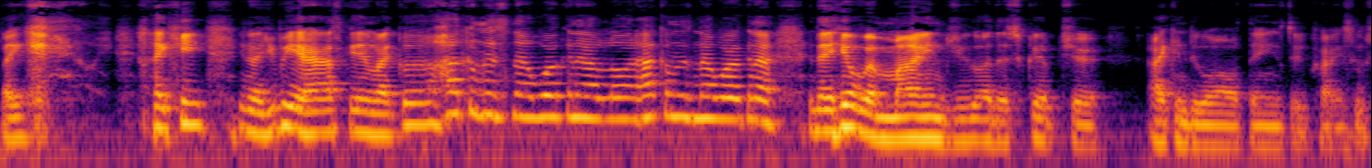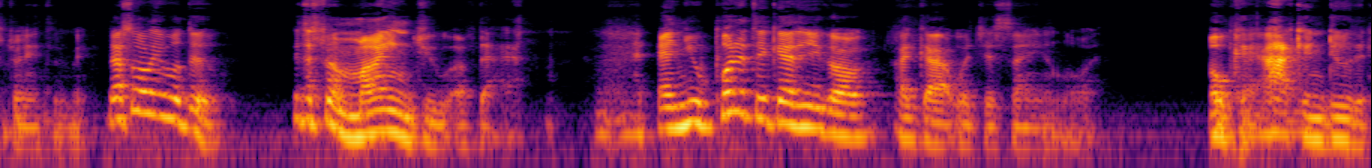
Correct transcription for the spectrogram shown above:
Like, like he, you know, you be asking like, oh, how come this not working out, Lord? How come this not working out? And then he'll remind you of the scripture, I can do all things through Christ who strengthens me. That's all he will do. He just remind you of that. Mm-hmm. And you put it together, you go, I got what you're saying, Lord. Okay, I can do this.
